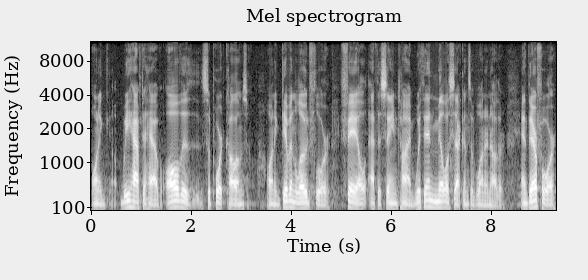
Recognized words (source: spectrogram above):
on a, we have to have all the support columns on a given load floor fail at the same time, within milliseconds of one another. And therefore,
